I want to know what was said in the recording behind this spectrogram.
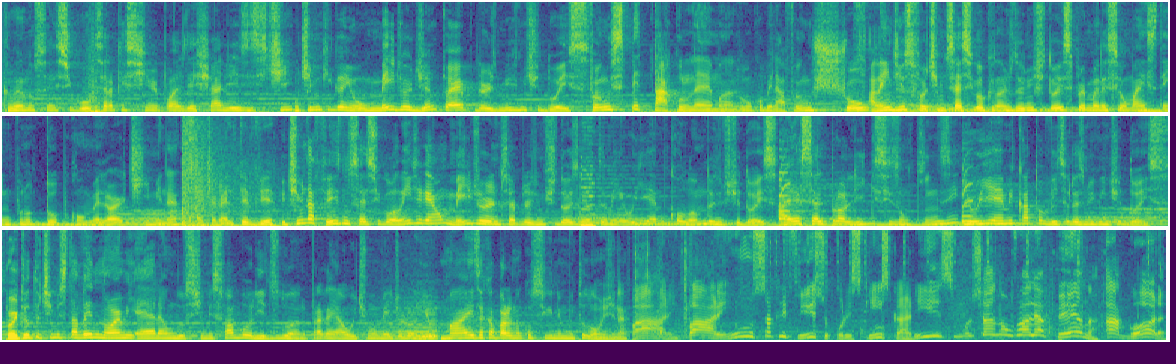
Clan no CSGO. Será que esse time pode deixar de existir? Um time que ganhou o Major de Antwerp 2022 foi um espetáculo, né, mano? Vamos combinar, foi um show Além disso, foi o time de CSGO que no ano de 2022 permaneceu mais tempo no topo como o melhor time, né? No site HLTV. E o time da FaZe no CSGO, além de ganhar um Major no CEP 2022, ganhou também o IEM Colombo 2022, a ESL Pro League Season 15 e o IEM Katowice 2022. Portanto, o time estava enorme, era um dos times favoritos do ano para ganhar o último Major no Rio, mas acabaram não conseguindo ir muito longe, né? Parem, parem. O sacrifício por skins caríssimos já não vale a pena. Agora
